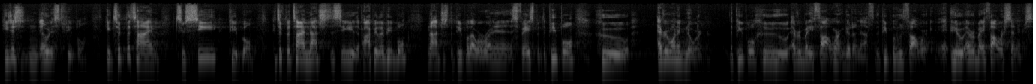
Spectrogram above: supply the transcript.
He just noticed people. He took the time to see people. He took the time not just to see the popular people, not just the people that were running in his face, but the people who everyone ignored, the people who everybody thought weren't good enough, the people who thought were who everybody thought were sinners.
